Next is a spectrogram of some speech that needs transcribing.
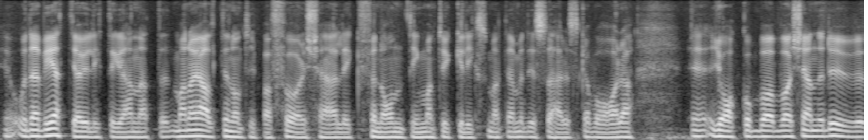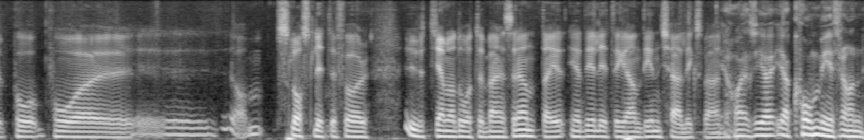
Eh, och där vet jag ju lite grann att man har ju alltid någon typ av förkärlek för någonting. Man tycker liksom att ja, men det är så här det ska vara. Eh, Jakob, vad, vad, känner du på, på eh, ja, slåss lite för utjämnad återbäringsränta? Är, är det lite grann din kärleksvärld? Ja, alltså jag, jag kommer ju från,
